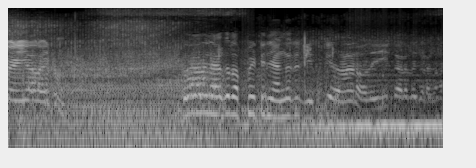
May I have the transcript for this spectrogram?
കഴിയാറായിട്ടുണ്ട്. ഇത്ര നേരം ഞങ്ങൾക്ക് തപ്പിയിട്ട് ഞങ്ങൾക്ക് കിട്ടിയതാണോ അത് ഈ കാലത്ത് കിടക്കണ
